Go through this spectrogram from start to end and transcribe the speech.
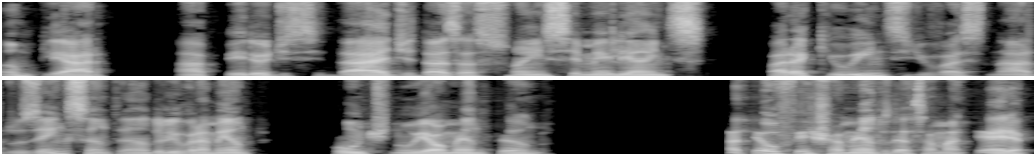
ampliar a periodicidade das ações semelhantes para que o índice de vacinados em Santana do Livramento continue aumentando. Até o fechamento dessa matéria,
